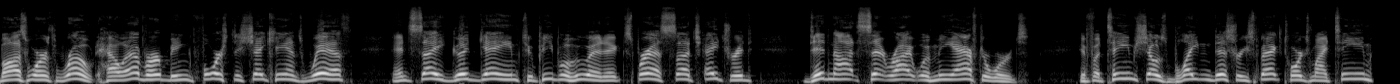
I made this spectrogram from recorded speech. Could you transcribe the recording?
Bosworth wrote, however, being forced to shake hands with and say good game to people who had expressed such hatred did not sit right with me afterwards. If a team shows blatant disrespect towards my team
